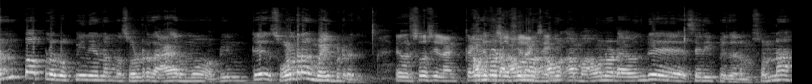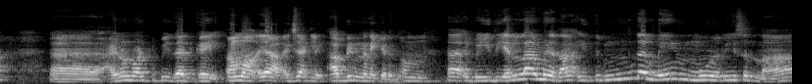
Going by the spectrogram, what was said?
அன்பாப்புலர் ஒப்பீனியன் நம்ம சொல்றது ஆயிருமோ அப்படின்ட்டு சொல்றவன் பயப்படுறது. ஒரு சோசியல் அவனோட ஆமா அவனோட வந்து சரி இப்ப இதை நம்ம சொன்னா I don't want to be that guy ஆமா யா எக்ஸாக்ட்லி அப்படின்னு நினைக்கிறது. இப்போ இது எல்லாமே தான் இது இந்த மெயின் மூணு ரீசன் தான்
